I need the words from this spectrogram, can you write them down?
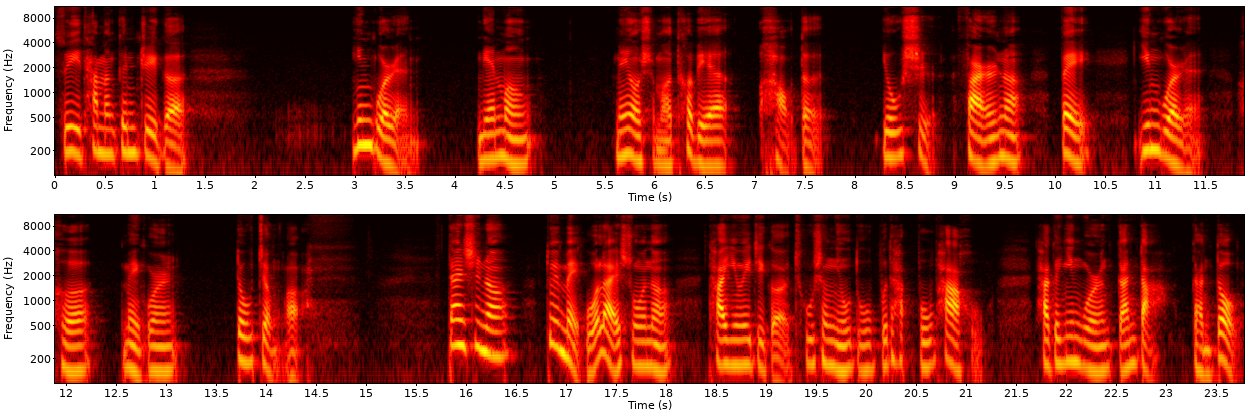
所以他们跟这个英国人联盟没有什么特别好的优势，反而呢被英国人和美国人都整了。但是呢，对美国来说呢，他因为这个初生牛犊不怕不怕虎，他跟英国人敢打敢斗。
